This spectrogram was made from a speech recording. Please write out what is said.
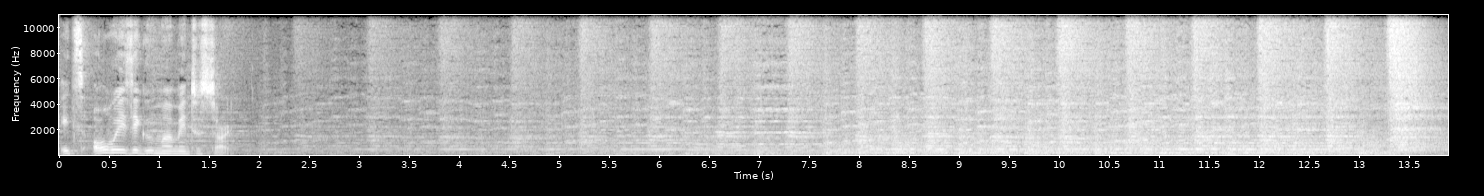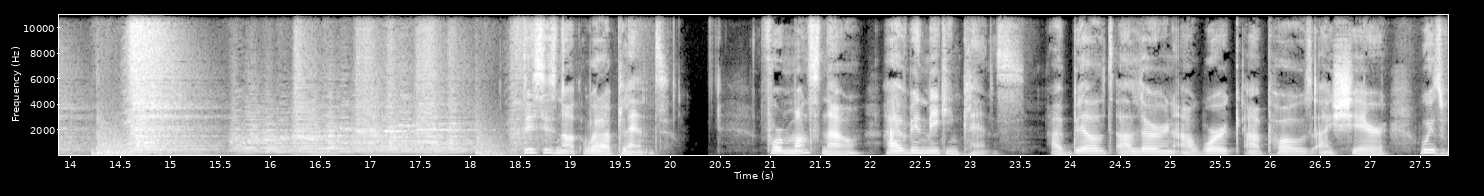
It's always a good moment to start. This is not what I planned. For months now, I have been making plans. I build, I learn, I work, I pose, I share with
